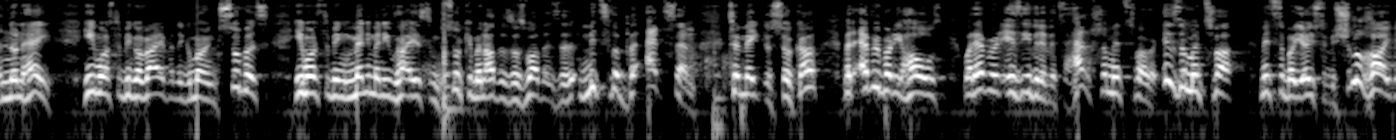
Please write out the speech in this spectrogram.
and Nun Hey, he wants to bring a raya from the Gemara in Ksubas. He wants to bring many, many rayas from Sukkim and others as well. There's a mitzvah be'etzem to make the sukkah. But everybody holds, whatever it is, even if it's a hersha mitzvah it is a mitzvah, mitzvah b'yosem b'shluchai, you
